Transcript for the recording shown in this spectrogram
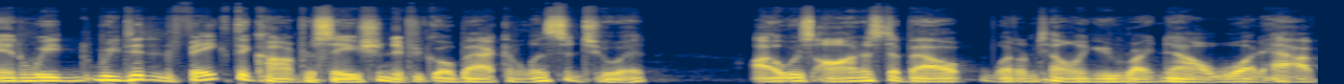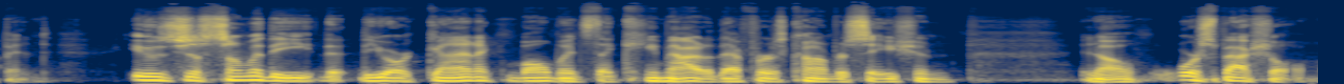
And we we didn't fake the conversation. If you go back and listen to it, I was honest about what I'm telling you right now. What happened? It was just some of the the, the organic moments that came out of that first conversation. You know, were special,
